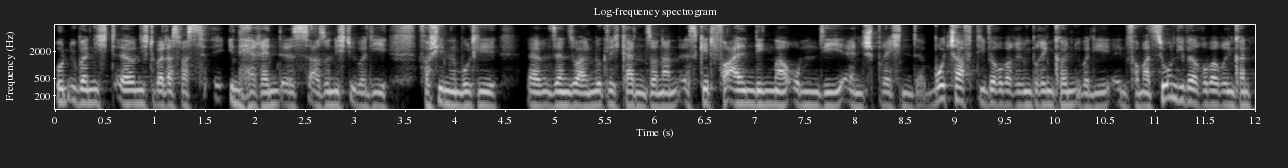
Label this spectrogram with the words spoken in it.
und über nicht, äh, nicht über das, was inhärent ist, also nicht über die verschiedenen multisensualen Möglichkeiten, sondern es geht vor allen Dingen mal um die entsprechende Botschaft, die wir rüberbringen können, über die Informationen, die wir rüberbringen können,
